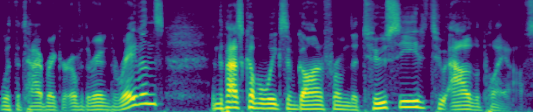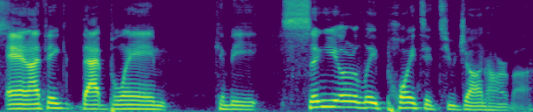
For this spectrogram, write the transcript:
with the tiebreaker over the Ravens. The Ravens, in the past couple weeks, have gone from the two seed to out of the playoffs. And I think that blame can be singularly pointed to John Harbaugh.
